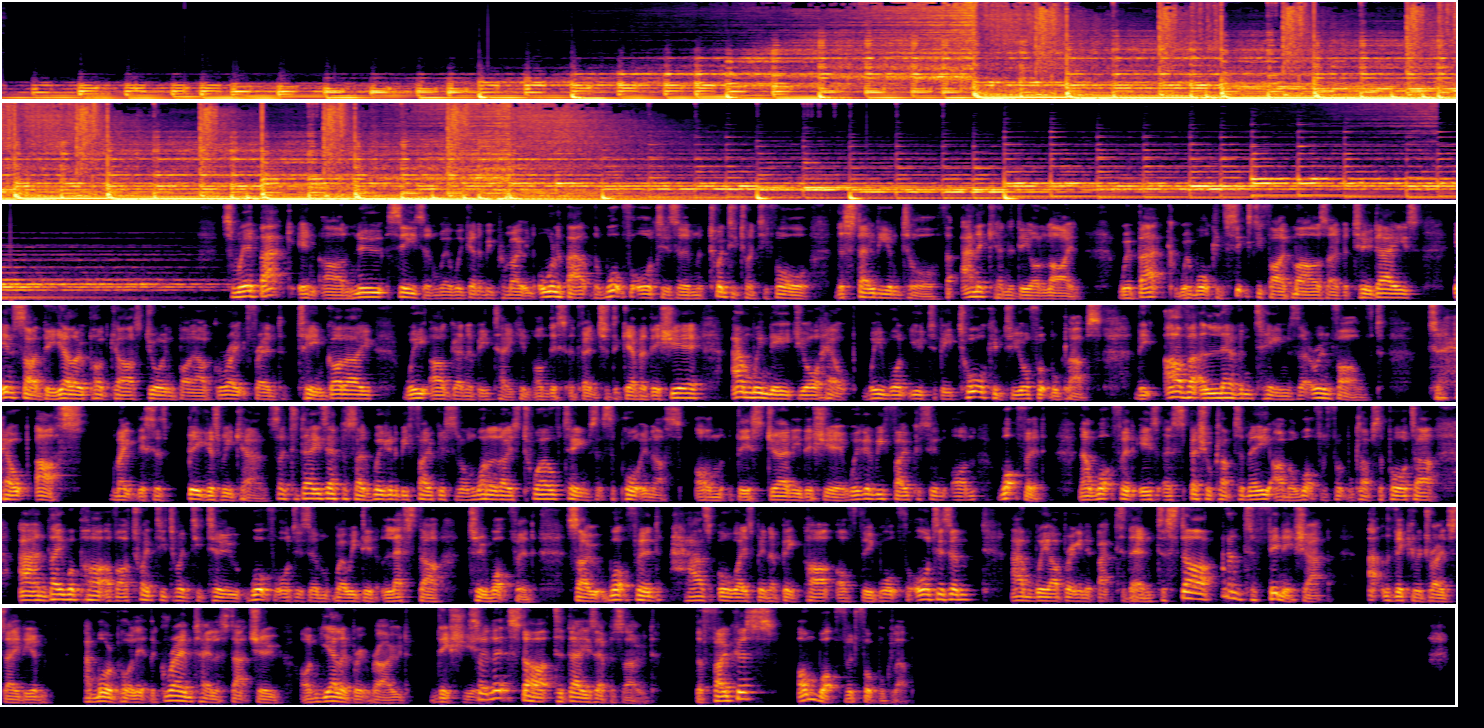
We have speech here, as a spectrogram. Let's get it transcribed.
In our new season where we're going to be promoting all about the Walk for Autism 2024, the stadium tour for Anna Kennedy online. We're back. We're walking 65 miles over two days inside the Yellow podcast, joined by our great friend Team Goddo. We are going to be taking on this adventure together this year, and we need your help. We want you to be talking to your football clubs, the other 11 teams that are involved, to help us make this as big as we can. So today's episode, we're going to be focusing on one of those 12 teams that's supporting us on this journey this year. We're going to be focusing on Watford. Now, Watford is a special club to me. I'm a Watford Football Club supporter, and they were part of our 2022 Walk for Autism, where we did Leicester to Watford. So Watford has always been a big part of the Walk for Autism, and we are bringing it back to them to start and to finish at at the Vicarage Road Stadium and more importantly, at the Graham Taylor statue on Yellow Brick Road this year. So let's start today's episode. The focus on Watford Football Club.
